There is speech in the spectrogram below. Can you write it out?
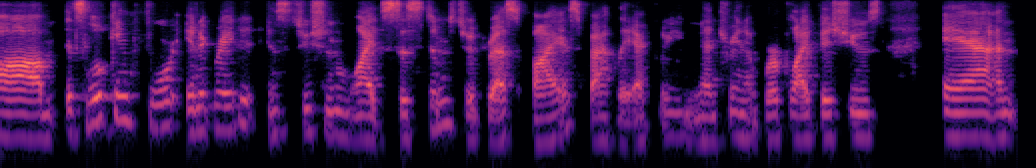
Um, it's looking for integrated institution-wide systems to address bias, faculty equity, mentoring, and work-life issues. And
